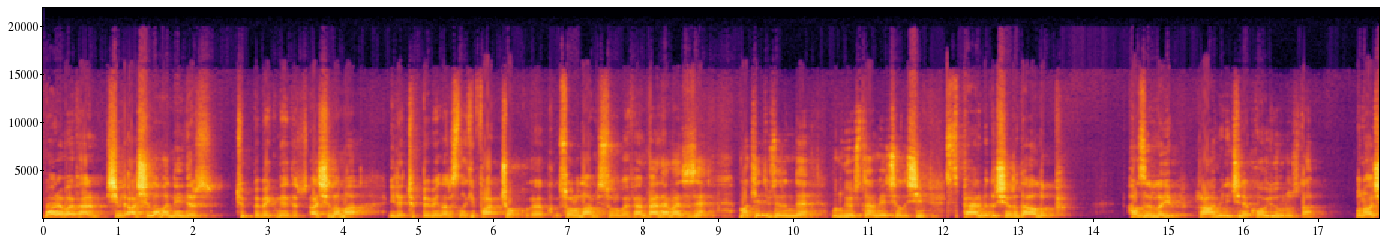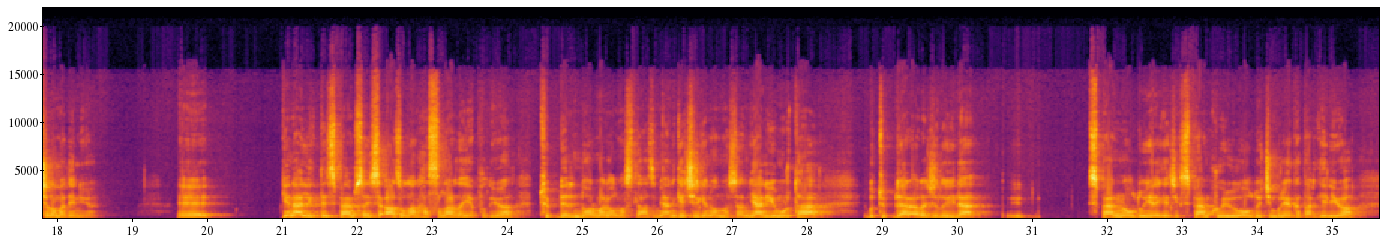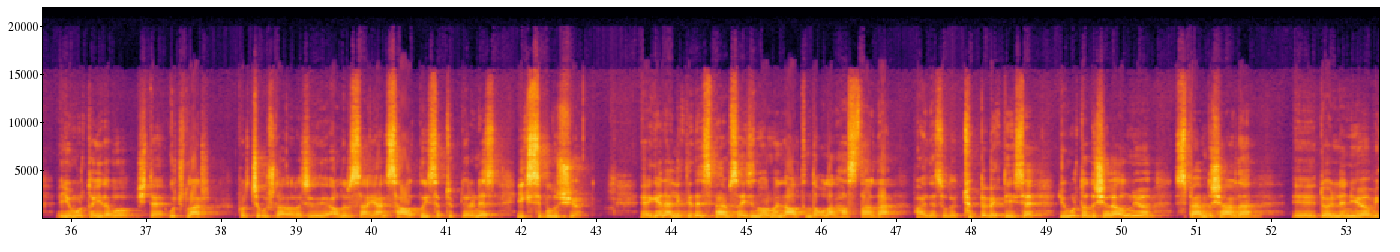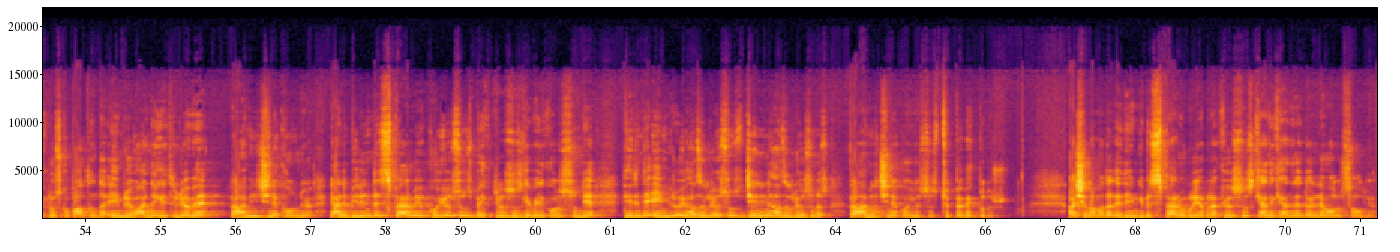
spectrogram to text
Merhaba efendim. Şimdi aşılama nedir? Tüp bebek nedir? Aşılama ile tüp bebeğin arasındaki fark çok e, sorulan bir soru bu efendim. Ben hemen size maket üzerinde bunu göstermeye çalışayım. Spermi dışarıda alıp hazırlayıp rahmin içine koyduğunuzda buna aşılama deniyor. E, Genellikle sperm sayısı az olan hastalarda yapılıyor. Tüplerin normal olması lazım yani geçirgen olması lazım. Yani yumurta bu tüpler aracılığıyla e, spermin olduğu yere gelecek. Sperm kuyruğu olduğu için buraya kadar geliyor. E, yumurtayı da bu işte uçlar, fırça uçlar aracılığıyla alırsa yani sağlıklıysa tüpleriniz ikisi buluşuyor. E, genellikle de sperm sayısı normalin altında olan hastalarda faydası oluyor. Tüp bebekte ise yumurta dışarı alınıyor, sperm dışarıda dölleniyor, mikroskop altında embriyo haline getiriliyor ve rahmin içine konuluyor. Yani birinde spermi koyuyorsunuz, bekliyorsunuz gebelik olursun diye. Derinde embriyoyu hazırlıyorsunuz, cenini hazırlıyorsunuz, rahmin içine koyuyorsunuz. Tüp bebek budur. Aşılamada dediğim gibi spermi buraya bırakıyorsunuz, kendi kendine dölleme olursa oluyor.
